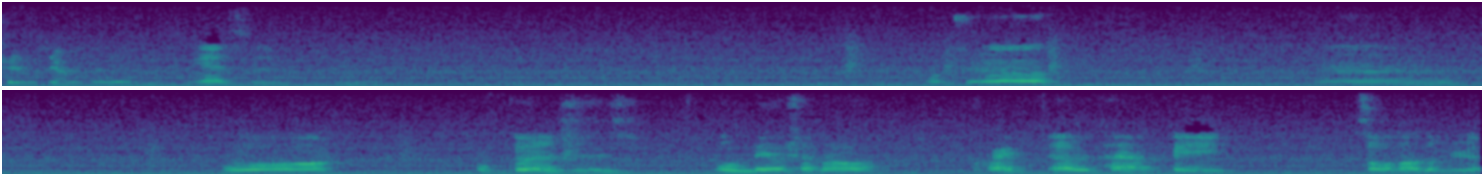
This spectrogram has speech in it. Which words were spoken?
选项之类的。应该是，我觉得，嗯，我我个人是我没有想到快呃太阳可以走到这么远，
